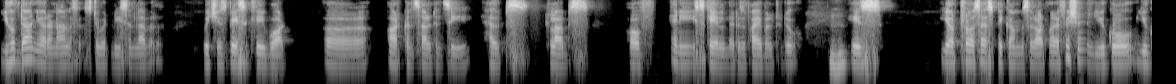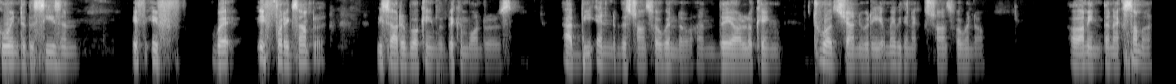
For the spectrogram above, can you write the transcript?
you have done your analysis to a decent level, which is basically what uh, our consultancy helps clubs of any scale that is viable to do Mhm. is your process becomes a lot more efficient you go you go into the season if if where if for example we started working with Wycombe Wanderers at the end of this transfer window and they are looking towards January or maybe the next transfer window uh, I mean the next summer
